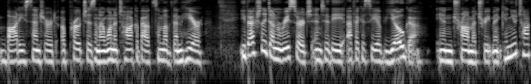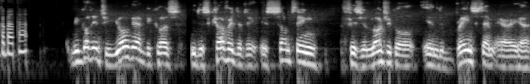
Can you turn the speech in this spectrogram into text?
body centered approaches, and I want to talk about some of them here. You've actually done research into the efficacy of yoga in trauma treatment. Can you talk about that? We got into yoga because we discovered that there is something physiological in the brainstem area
